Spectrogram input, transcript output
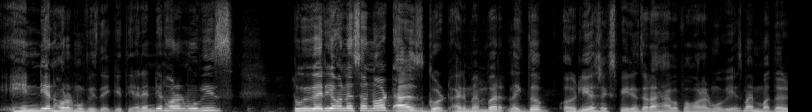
इंडियन हॉरर मूवीज़ देखी थी। And Indian horror movies to be very honest are not as good I remember like the earliest experience that I have of horror movies my mother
